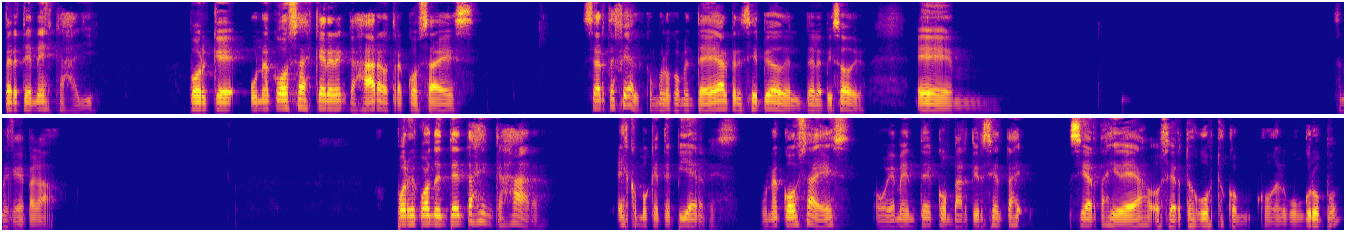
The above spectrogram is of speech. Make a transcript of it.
pertenezcas allí. Porque una cosa es querer encajar, otra cosa es serte fiel, como lo comenté al principio del, episodio. Eh, se me quedé pagado. Porque cuando intentas encajar, es como que te pierdes. Una cosa es, obviamente, compartir ciertas, ciertas ideas o ciertos gustos con, con algún grupo.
